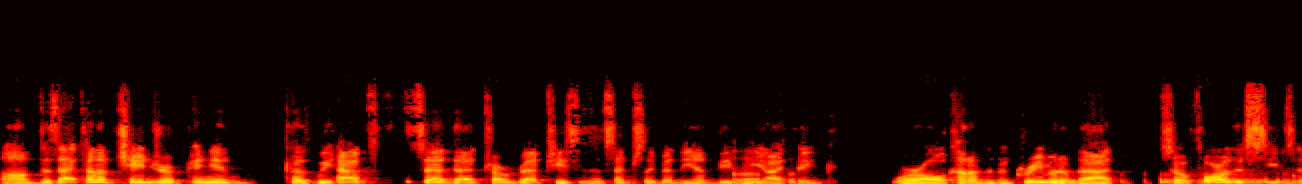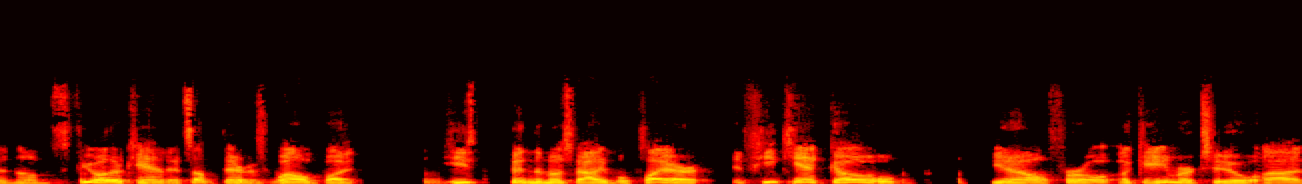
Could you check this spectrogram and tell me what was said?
Um, does that kind of change your opinion because we have said that Trevor Baptiste has essentially been the MVP. I think we're all kind of in agreement of that so far this season. Um, a few other candidates up there as well, but he's been the most valuable player. If he can't go, you know, for a, a game or two, uh,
